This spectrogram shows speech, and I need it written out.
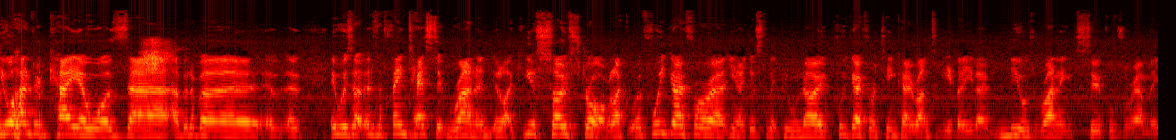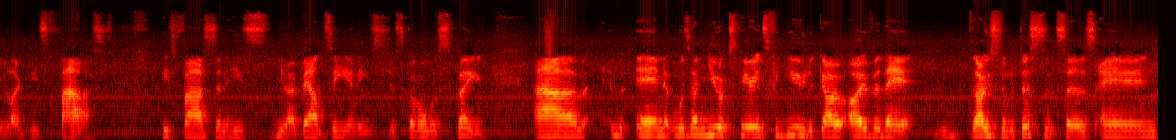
your 100k was uh, a bit of a, a, a it was a, it was a fantastic run, and you're like you're so strong. Like if we go for a, you know, just to let people know, if we go for a 10k run together, you know, Neil's running circles around me, like he's fast. He's fast and he's you know bouncy and he's just got all the speed. Um, and it was a new experience for you to go over that those sort of distances, and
